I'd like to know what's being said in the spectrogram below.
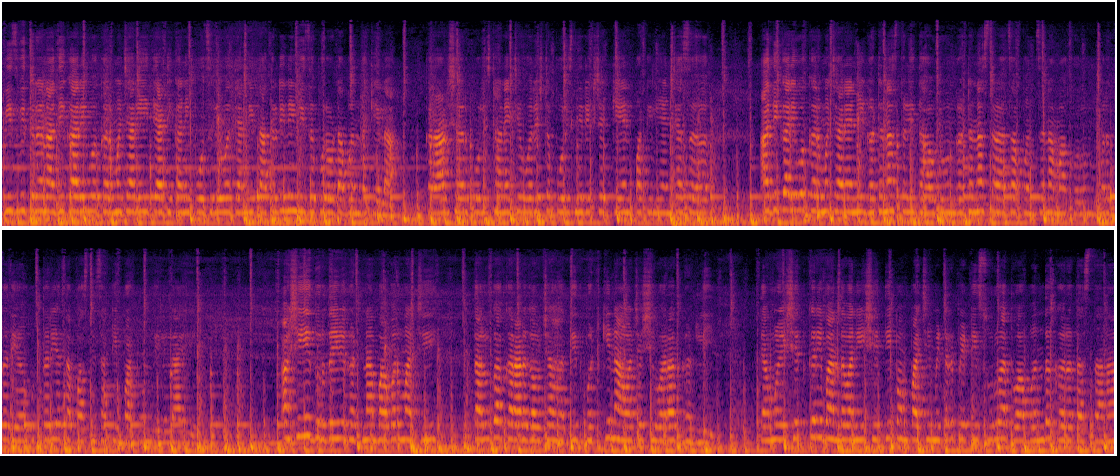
वीज वितरण अधिकारी व कर्मचारी त्या ठिकाणी पोहोचले व त्यांनी तातडीने वीज पुरवठा बंद केला. कराड शहर पोलीस ठाण्याचे वरिष्ठ पोलीस निरीक्षक के एन पाटील यांच्यासह अधिकारी व कर्मचाऱ्यांनी घटनास्थळी धाव घेऊन घटनास्थळाचा पंचनामा करून मृतदेह उत्तरीय तपासणीसाठी पाठवून दिलेला आहे. अशी ही दुर्दैवी घटना बाबरमाची तालुका कराडगावच्या हातीत भटकी नावाच्या शिवारात घडली. त्यामुळे शेतकरी बांधवांनी शेती पंपाची मीटर पेटी सुरू अथवा बंद करत असताना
